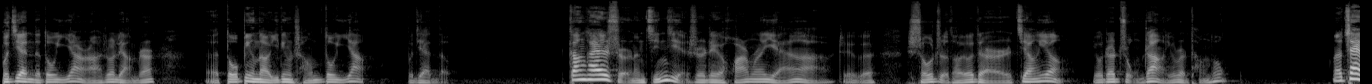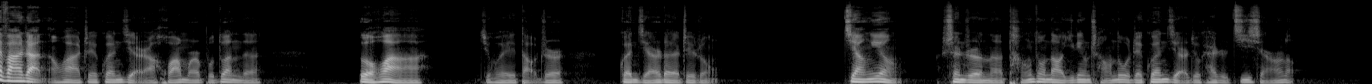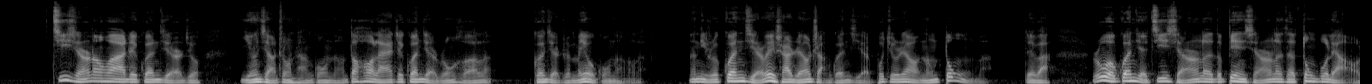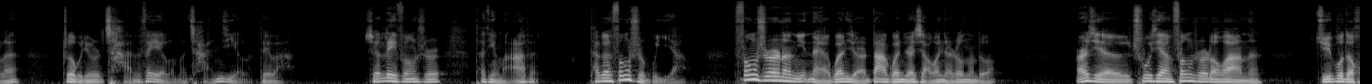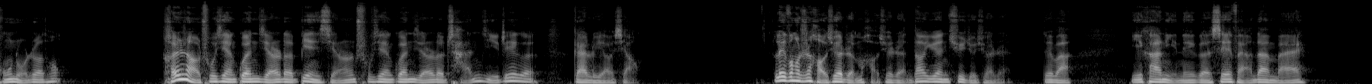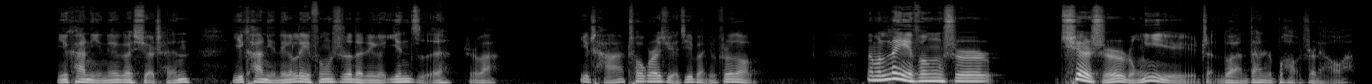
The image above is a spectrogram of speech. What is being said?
不见得都一样啊。说两边呃都病到一定程度都一样，不见得。刚开始呢，仅仅是这个滑膜炎啊，这个手指头有点僵硬，有点肿胀，有点疼痛。那再发展的话，这关节啊滑膜不断的。恶化啊，就会导致关节的这种僵硬，甚至呢疼痛到一定程度，这关节就开始畸形了。畸形的话，这关节就影响正常功能。到后来，这关节融合了，关节就没有功能了。那你说关节为啥人要长关节？不就是要能动吗？对吧？如果关节畸形了，都变形了，它动不了了，这不就是残废了吗？残疾了，对吧？所以类风湿它挺麻烦。它跟风湿不一样，风湿呢，你哪个关节、大关节、小关节都能得，而且出现风湿的话呢，局部的红肿热痛，很少出现关节的变形、出现关节的残疾，这个概率要小。类风湿好确诊吗？好确诊，到医院去就确诊，对吧？一看你那个 C 反应蛋白，一看你那个血沉，一看你那个类风湿的这个因子，是吧？一查抽管血，基本就知道了。那么类风湿确实容易诊断，但是不好治疗啊。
